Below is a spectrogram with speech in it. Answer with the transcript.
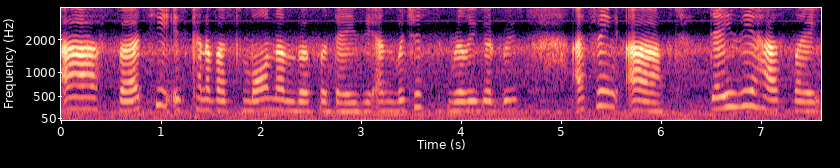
uh, 30 is kind of a small number for Daisy and which is really good because I think uh, Daisy has like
